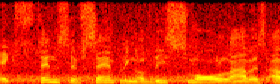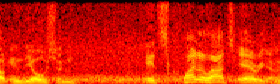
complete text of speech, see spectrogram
extensive sampling of these small larvae out in the ocean. It's quite a large area.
